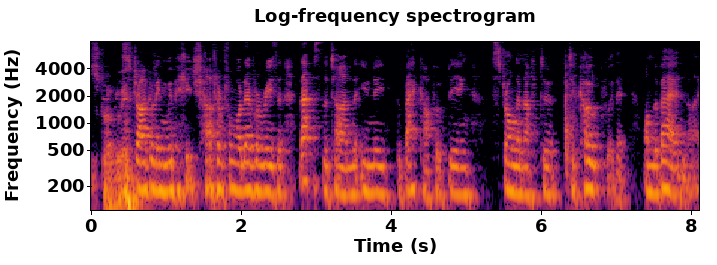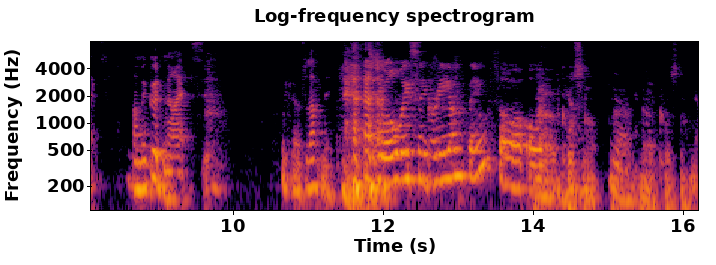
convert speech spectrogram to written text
Struggling. struggling with each other for whatever reason. That's the time that you need the backup of being strong enough to, to cope with it. On the bad nights, on the good nights, it feels lovely. Did you always agree on things, or, or No, of course not. No, No. no, of course not. No,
